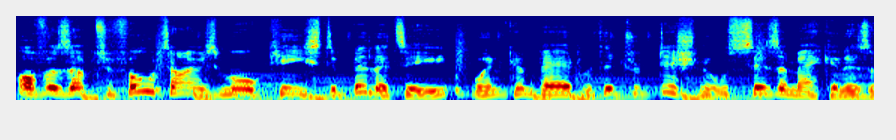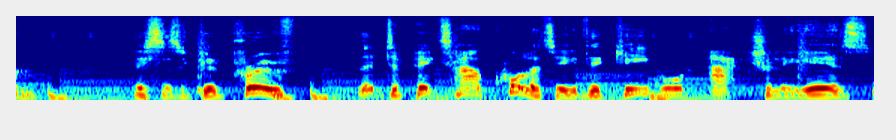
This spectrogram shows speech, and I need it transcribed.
offers up to four times more key stability when compared with the traditional scissor mechanism. This is a good proof that depicts how quality the keyboard actually is.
